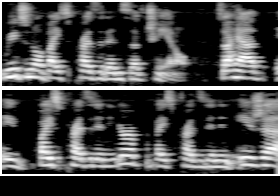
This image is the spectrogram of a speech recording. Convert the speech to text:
regional vice presidents of channel. So I have a vice president in Europe, a vice president in Asia,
